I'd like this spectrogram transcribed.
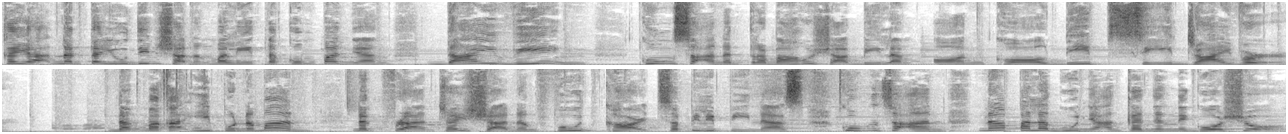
Kaya nagtayo din siya ng maliit na kumpanyang diving kung saan nagtrabaho siya bilang on-call deep sea diver. Nang makaipon naman, nag-franchise siya ng food cart sa Pilipinas kung saan napalago niya ang kanyang negosyo.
